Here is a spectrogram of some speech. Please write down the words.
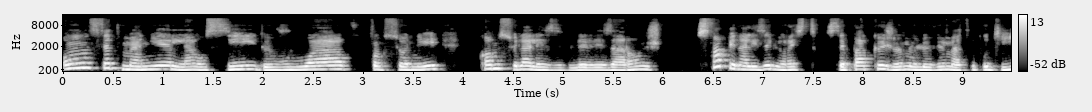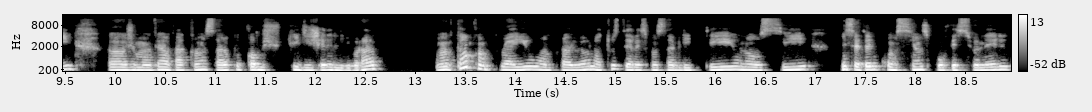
ont cette manière-là aussi de vouloir fonctionner comme cela les, les, arrange sans pénaliser le reste. C'est pas que je vais me lever matin pour dire euh, je m'en vais en vacances alors que comme je suis digéré livrable. En tant qu'employé ou employeur, on a tous des responsabilités, on a aussi une certaine conscience professionnelle,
